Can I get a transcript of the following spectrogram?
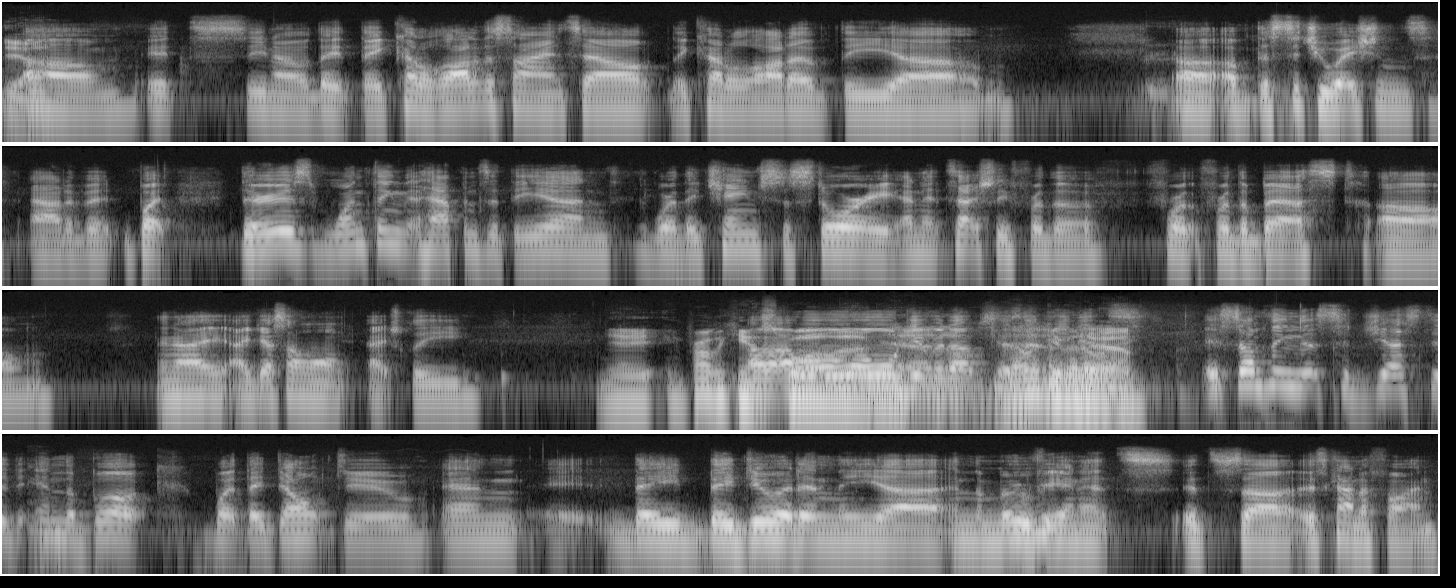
Yeah. Um, it's you know they they cut a lot of the science out. They cut a lot of the um, uh, of the situations out of it. But there is one thing that happens at the end where they change the story, and it's actually for the for for the best. Um, and I, I guess I won't actually Yeah, you probably can't I, I won't, I won't Yeah, give it up don't- because give it away. it's, it's something that's suggested in the book, but they don't do, and it- they they do it in the uh, in the movie, and it's it's uh, it's kind of fun.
